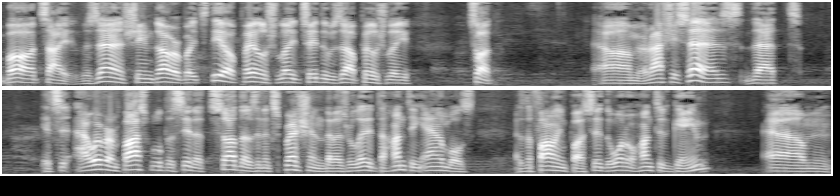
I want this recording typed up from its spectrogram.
tzad. V'zeh shame dover, but still peil shalai tzedu v'zah peil shalai tzad. Um, Rashi says that it's, however, impossible to say that tzad is an expression that is related to hunting animals, as the following pasuk, the one who hunted game, um,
